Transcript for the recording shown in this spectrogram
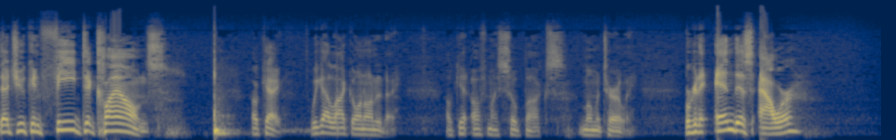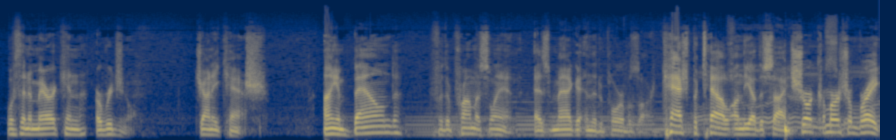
that you can feed to clowns. Okay, we got a lot going on today. I'll get off my soapbox momentarily. We're going to end this hour with an American original, Johnny Cash. I am bound for the promised land, as MAGA and the deplorables are. Cash Patel on the other side. Short commercial break.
